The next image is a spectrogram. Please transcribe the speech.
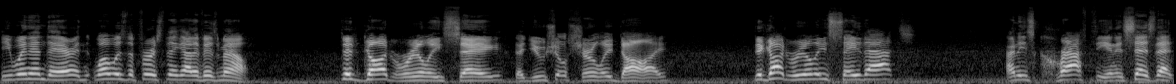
he went in there, and what was the first thing out of his mouth? Did God really say that you shall surely die? Did God really say that? And he's crafty, and it says that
